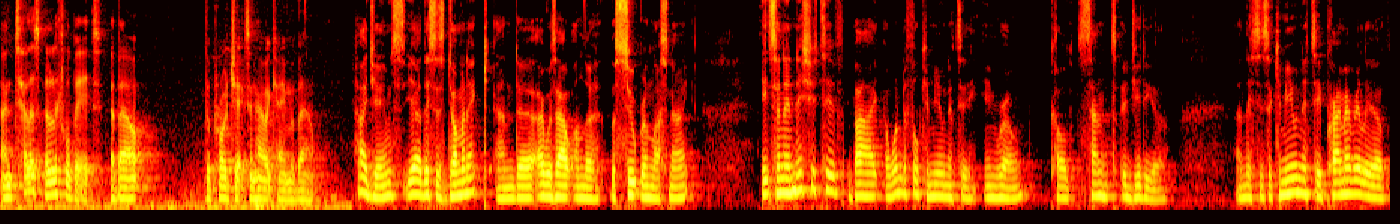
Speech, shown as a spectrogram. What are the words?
And tell us a little bit about the project and how it came about. Hi, James. Yeah, this is Dominic, and uh, I was out on the, the soup run last night. It's an initiative by a wonderful community in Rome called Sant'Egidio. And this is a community primarily of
